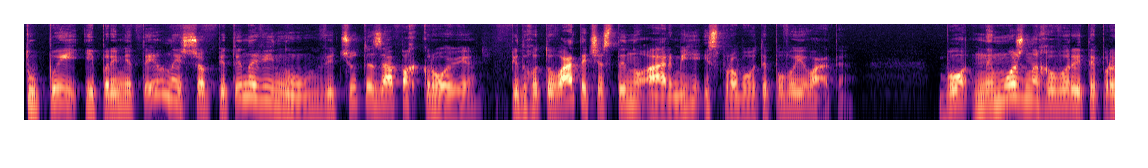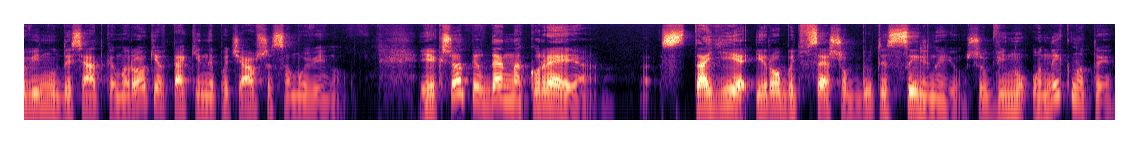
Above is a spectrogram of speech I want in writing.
тупий і примітивний, щоб піти на війну, відчути запах крові, підготувати частину армії і спробувати повоювати. Бо не можна говорити про війну десятками років, так і не почавши саму війну. І якщо Південна Корея стає і робить все, щоб бути сильною, щоб війну уникнути,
